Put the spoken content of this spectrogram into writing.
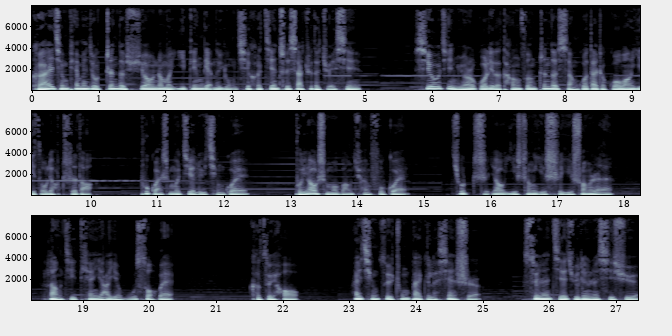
可爱情偏偏就真的需要那么一丁点的勇气和坚持下去的决心。《西游记》女儿国里的唐僧真的想过带着国王一走了之的，不管什么戒律清规，不要什么王权富贵。就只要一生一世一双人，浪迹天涯也无所谓。可最后，爱情最终败给了现实。虽然结局令人唏嘘，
